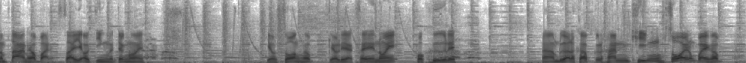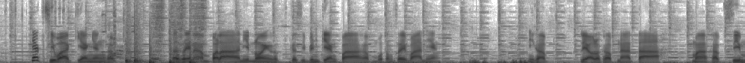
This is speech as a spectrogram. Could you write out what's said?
น้ำตาลครับบาดใส่เอาจริงเลยจักหน่อยเขียวซองครับเขียวแหลกใส่น้อยพอคือเด้น้ำเดือดแล้วครับก็หั่นขิงซอยลงไปครับ จักสิว่าแกงหยังครับ ถ้าใส่น้ำปลาร้านิดหน่อยครับก็สิเป็นแกงปลาครับบ่ต้องใส่หวานแฮงนี่ครับแล้วแล้วครับหน้าตามากครับซิม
